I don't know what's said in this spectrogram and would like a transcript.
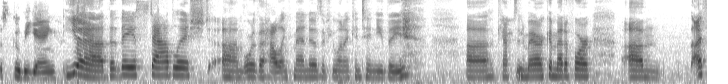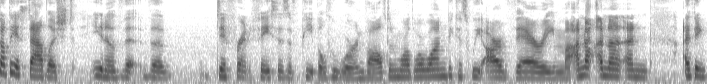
The Scooby Gang. yeah, that they established, um, or the Howling Commandos, if you want to continue the uh, Captain America metaphor. Um, I thought they established, you know, the the different faces of people who were involved in World War One because we are very much. I'm not. I'm not. And I think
